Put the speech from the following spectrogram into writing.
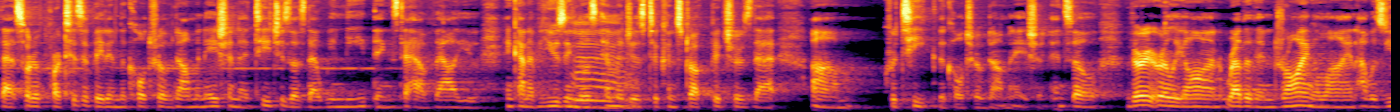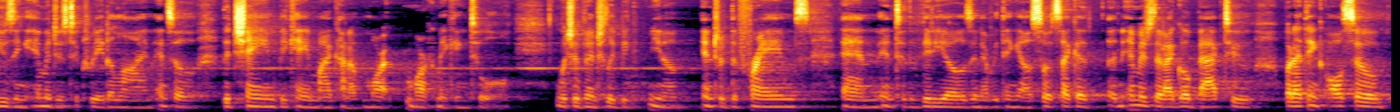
that sort of participate in the culture of domination that teaches us that we need things to have value and kind of using mm. those images to construct pictures that um, critique the culture of domination. And so, very early on, rather than drawing a line, I was using images to create a line. And so, the chain became my kind of mark, mark making tool which eventually be, you know entered the frames and into the videos and everything else. So it's like a, an image that I go back to, but I think also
